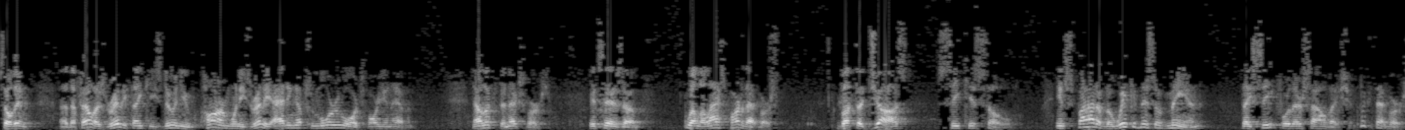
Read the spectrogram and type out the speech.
So then, uh, the fellows really think he's doing you harm when he's really adding up some more rewards for you in heaven. Now look at the next verse. It says, uh, well, the last part of that verse. But the just seek his soul. In spite of the wickedness of men, they seek for their salvation. Look at that verse.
